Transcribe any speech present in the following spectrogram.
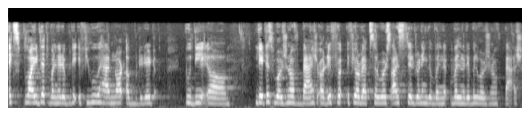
exploit that vulnerability if you have not upgraded to the uh, latest version of bash or if, if your web servers are still running the vulnerable version of bash.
